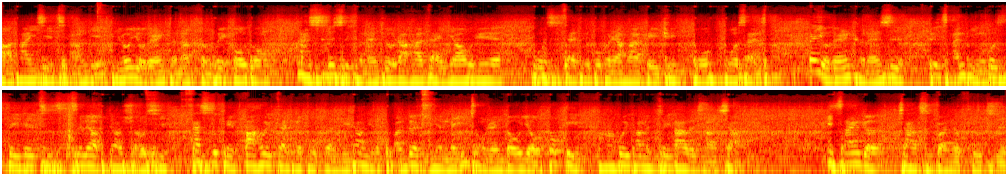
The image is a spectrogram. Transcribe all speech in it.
好，他一些强点。比如有的人可能很会沟通，那是不是可能就让他在邀约或是在这个部分让他可以去多多擅长？那有的人可能是对产品或是这些资资料比较熟悉，但是可以发挥在这个部分。你让你的团队里面每一种人都有，都可以发挥他们最大的强项。第三个价值观的复制。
